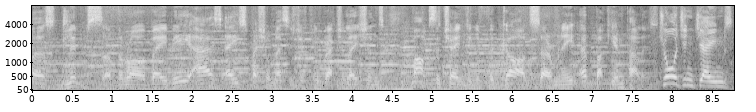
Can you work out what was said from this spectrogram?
First glimpse of the royal baby as a special message of congratulations marks the changing of the guard ceremony at Buckingham Palace. George and James,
